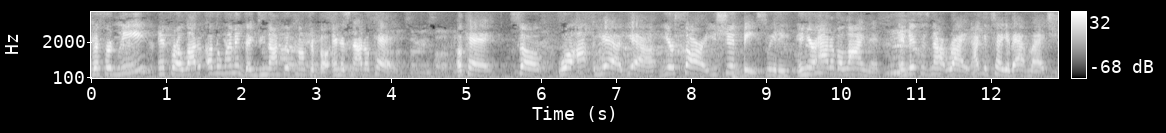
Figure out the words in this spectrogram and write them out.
But for me and for a lot of other women, they do not feel comfortable, and it's not okay. Okay, so well, I, yeah, yeah, you're sorry. You should be, sweetie, and you're out of alignment, and this is not right. I can tell you that much.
